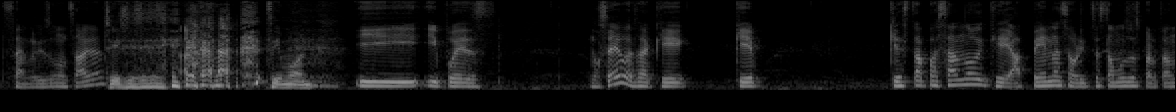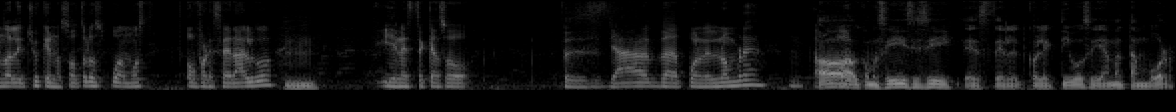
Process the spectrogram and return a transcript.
San Luis Gonzaga. Sí, sí, sí, sí. Simón. Y, y pues, no sé, o sea, ¿qué, qué, qué está pasando? Que apenas ahorita estamos despertando al hecho que nosotros podemos ofrecer algo. Y en este caso, pues ya da- ponle el nombre. Oh, como sí, sí, sí. Este, el colectivo se llama Tambor.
